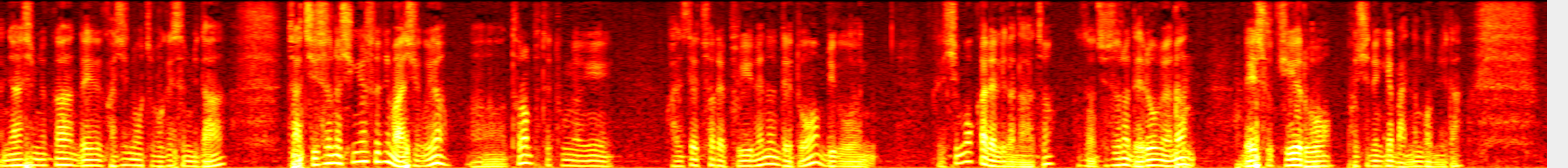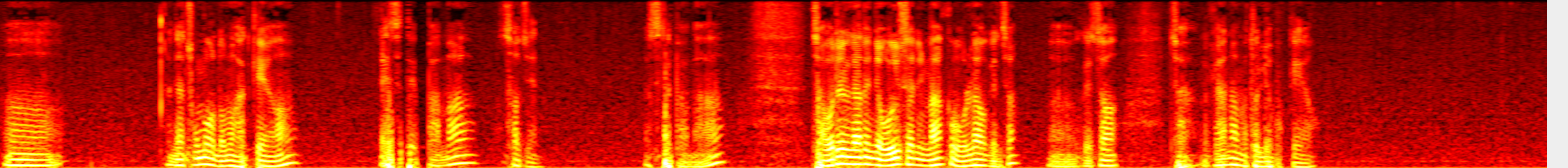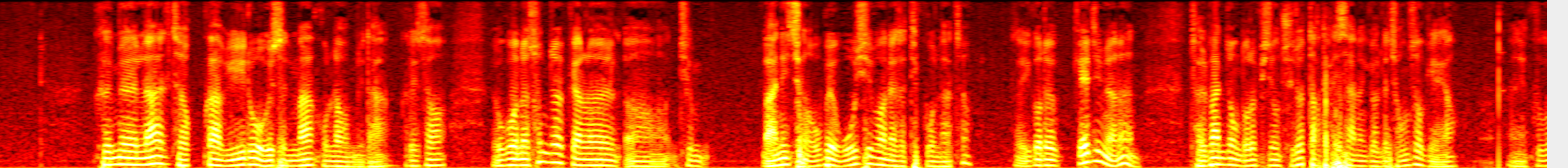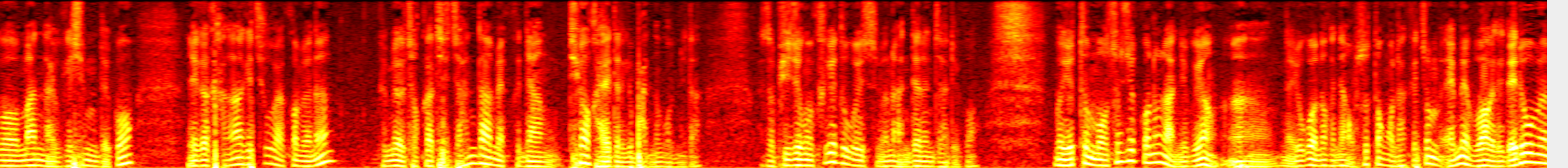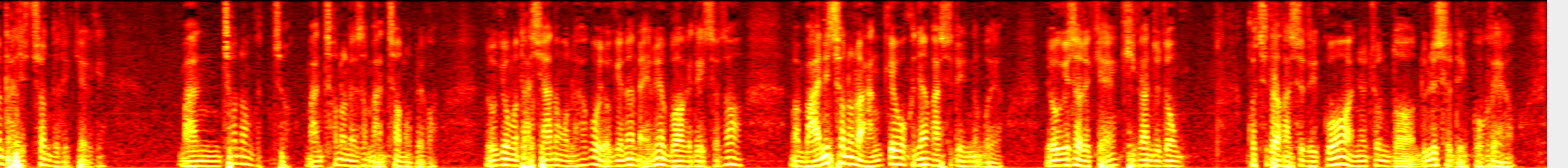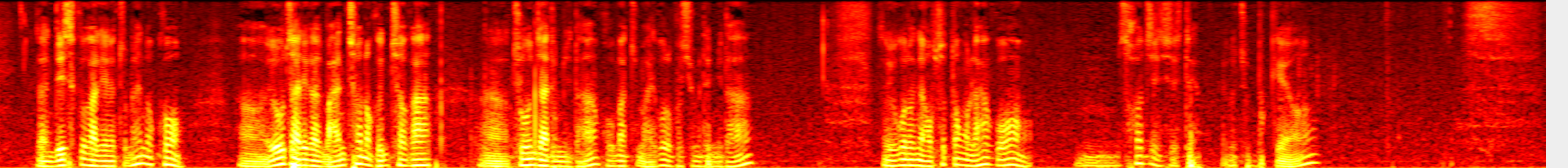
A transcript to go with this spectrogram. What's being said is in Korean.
안녕하십니까. 내일 가시는 것좀 보겠습니다. 자, 지수는 신경 쓰지 마시고요. 어, 트럼프 대통령이 관세철에 부인했는데도 미국은 그 신고가 랠리가 나왔죠. 그래서 지수는 내려오면은 매수 기회로 보시는 게 맞는 겁니다. 어, 그냥 종목 넘어갈게요. 에스테파마, 서진. 에스테파마. 자, 월요일 날은 이제 오유선이 만큼 올라오겠죠? 어, 그래서, 자, 이렇게 하나만 돌려볼게요. 금요일 날 저가 위로 오일선만 올라옵니다. 그래서 요거는 손절가를 어 지금 12,550원에서 딛고 올랐죠. 그래서 이거를 깨지면은 절반 정도로 비중 줄였다가 다시 사는 게 원래 정석이에요. 예, 그것만 알고 계시면 되고 얘가 강하게 추구할 거면은 금요일 저가 지지한 다음에 그냥 튀어가야 되는 게 맞는 겁니다. 그래서 비중을 크게 두고 있으면 안 되는 자리고 뭐 여튼 뭐 손실권은 아니고요. 어, 네, 요거는 그냥 없었던 걸로 할게요. 좀 애매모호하게 돼. 내려오면 다시 추천드릴게요. 여기 만천원 그쵸? 만천 원에서 만천 오백 원. 여기 오면 다시 하는 걸로 하고 여기는 애매모호하게 돼 있어서 만 이천 원을 안 깨고 그냥 갈 수도 있는 거예요. 여기서 이렇게 기간 조정 거치다 갈 수도 있고 아니면 좀 더 눌릴 수도 있고 그래요. 일단 리스크 관리는 좀 해놓고 어, 요 자리가 만천원 근처가 어, 좋은 자리입니다. 그것만 좀 알고 보시면 됩니다. 그래서 요거는 그냥 없었던 걸로 하고 음, 서지 시스템 이거 좀 볼게요.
